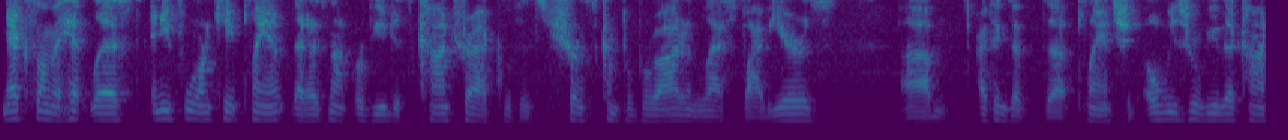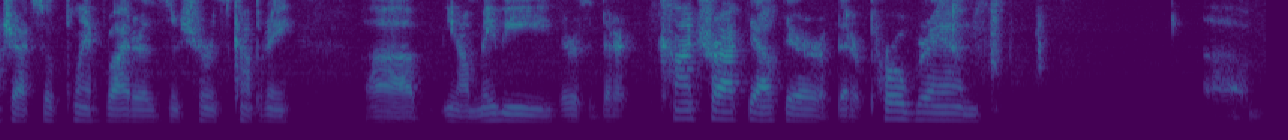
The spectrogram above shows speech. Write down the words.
Next on the hit list, any 401k plan that has not reviewed its contract with its insurance company provider in the last five years. Um, I think that the plan should always review their contracts with plan provider, its insurance company. Uh, you know, maybe there's a better contract out there, a better program. Um,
